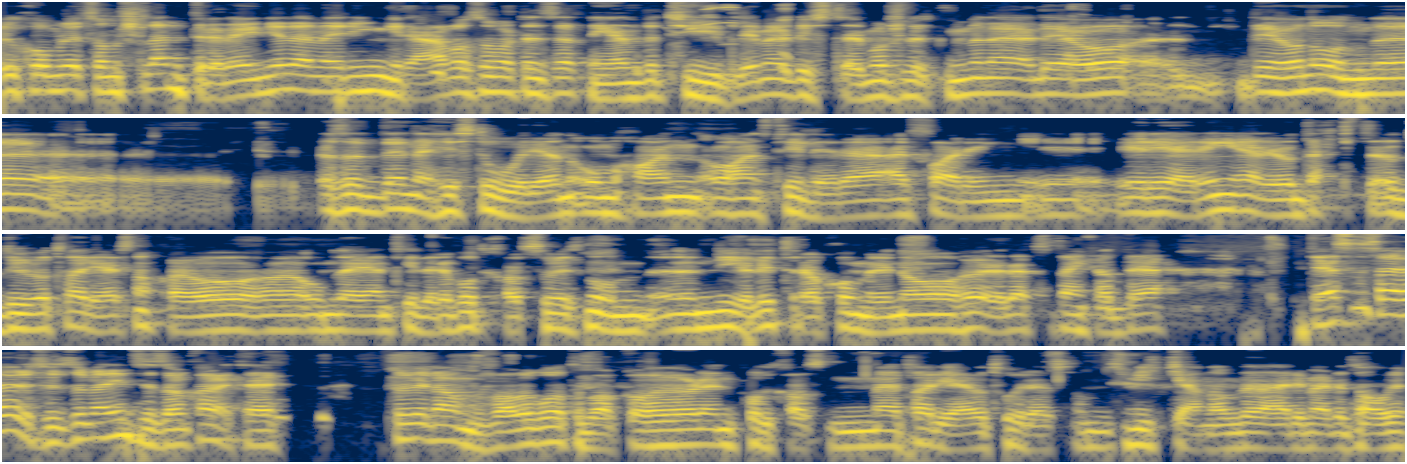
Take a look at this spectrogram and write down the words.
Du kom litt sånn slentrende inn i det med ringrev, og så ble den setningen betydelig mer dyster mot slutten. Men det er jo, det er jo noen eh, altså Denne historien om han og hans tidligere erfaring i, i regjering er det jo dekt. Du og Tarjei snakka jo eh, om det i en tidligere podkast, så hvis noen eh, nye lyttere kommer inn og hører dette, så tenker jeg at det, det syns jeg høres ut som en interessant karakter så vil jeg anbefale å gå tilbake og høre den podkasten med Tarjei og Tore som, som, gikk gjennom det der i mer detalj.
